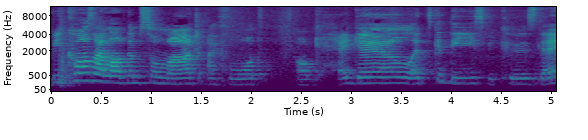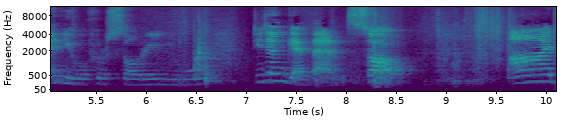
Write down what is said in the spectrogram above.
because I love them so much, I thought, okay girl, let's get these because then you will feel sorry you didn't get them. So, I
